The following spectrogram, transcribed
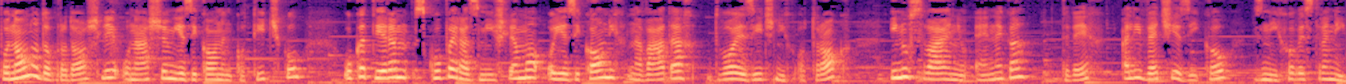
ponovno dobrodošli v našem jezikovnem kotičku, v katerem skupaj razmišljamo o jezikovnih navadah dvojezičnih otrok in usvajanju enega, dveh ali več jezikov z njihove strani.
